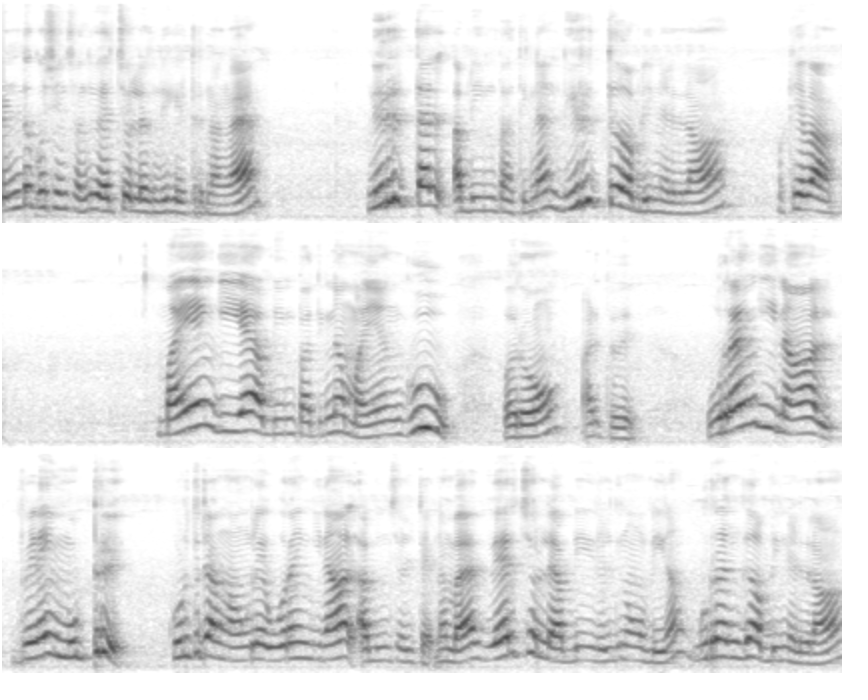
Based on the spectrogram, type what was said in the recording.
ரெண்டு கொஷின்ஸ் வந்து வெர்ச்சுவல்லேருந்து கேட்டிருந்தாங்க. நிறுத்தல் அப்படின்னு பார்த்தீங்கன்னா நிறுத்து அப்படின்னு எழுதலாம். ஓகேவா மயங்கிய அப்படின்னு பார்த்தீங்கன்னா மயங்கு வரும். அடுத்தது உறங்கினால் வினை முற்று. கொடுத்துட்டாங்க அவங்களே உறங்கினால் அப்படின்னு சொல்லிட்டு. நம்ம வேர்ச்சொல்ல அப்படி எழுதினோம் அப்படின்னா உறங்கு அப்படின்னு எழுதலாம்.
